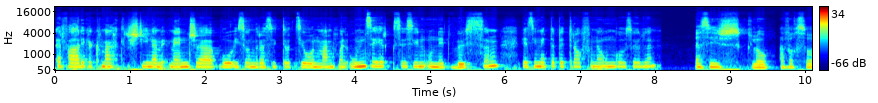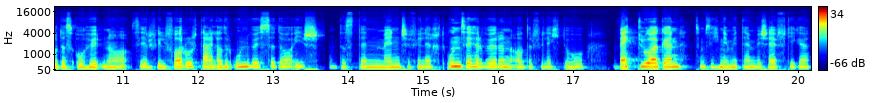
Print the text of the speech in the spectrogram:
Erfahrungen gemacht, Christina, mit Menschen, die in so einer Situation manchmal unsicher sind und nicht wissen, wie sie mit den Betroffenen umgehen sollen? Es ist, glaube einfach so, dass auch heute noch sehr viel Vorurteil oder Unwissen da ist und dass dann Menschen vielleicht unsicher werden oder vielleicht auch wegschauen, um sich nicht mit dem beschäftigen.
